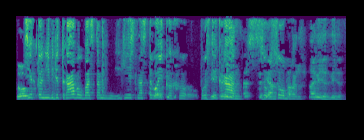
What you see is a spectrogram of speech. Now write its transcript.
То... Те, кто не видит Рава, у вас там есть в настройках э, просто видит, экран собран. Видит, видит.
